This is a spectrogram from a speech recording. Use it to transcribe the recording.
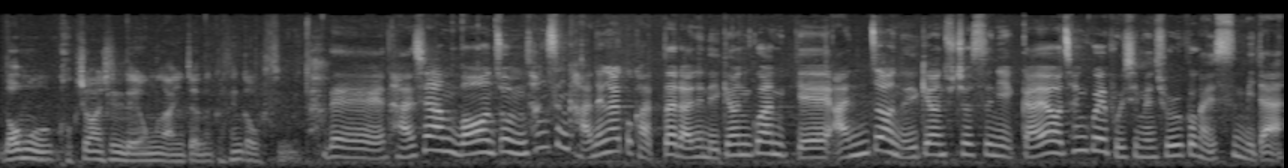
너무 걱정하실 내용은 아니지 않을까 생각하고 있습니다. 네, 다시 한번 좀 상승 가능할 것 같다라는 의견과 함께 안전 의견 주셨으니까요. 참고해 보시면 좋을 것 같습니다.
